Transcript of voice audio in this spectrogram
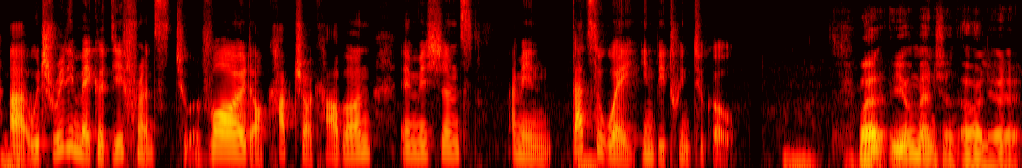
hmm. uh, which really make a difference to avoid or capture carbon emissions. I mean, that's a way in between to go. Well, you mentioned earlier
